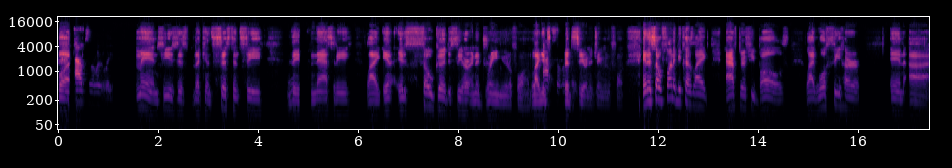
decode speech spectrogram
But Absolutely. man, she's just the consistency, the mm-hmm. tenacity. Like it, it's so good to see her in a dream uniform. Like it's Absolutely. good to see her in a dream uniform. And it's so funny because like after she balls, like we'll see her in uh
